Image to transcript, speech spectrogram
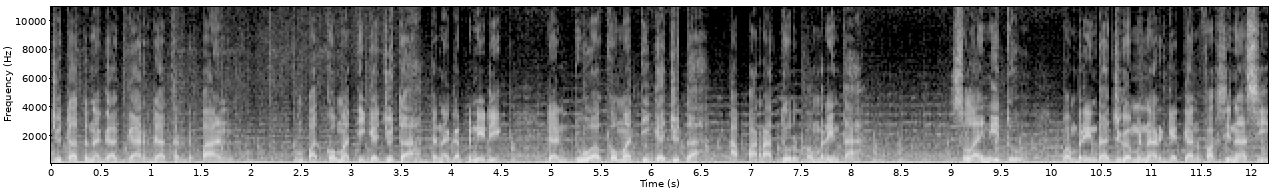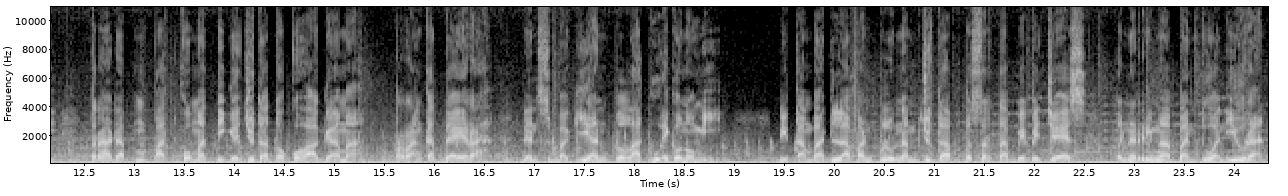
juta tenaga garda terdepan, 4,3 juta tenaga pendidik, dan 2,3 juta aparatur pemerintah. Selain itu, pemerintah juga menargetkan vaksinasi terhadap 4,3 juta tokoh agama, perangkat daerah, dan sebagian pelaku ekonomi. Ditambah 86 juta peserta BPJS penerima bantuan iuran,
